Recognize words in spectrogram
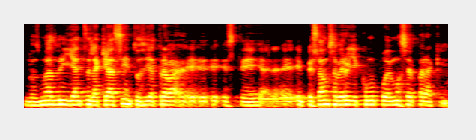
los más brillantes de la clase, entonces ya traba, eh, este, empezamos a ver, oye, ¿cómo podemos hacer para que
